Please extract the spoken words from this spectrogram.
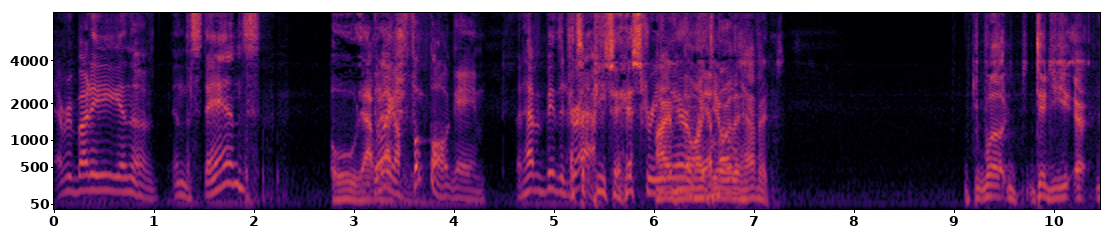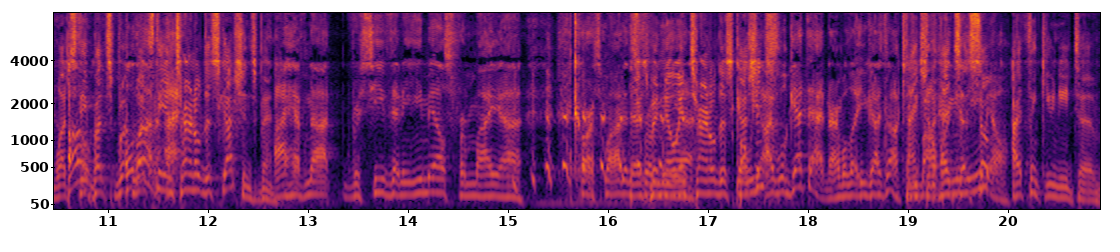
everybody in the in the stands. Oh, that Do would like a football game, but have it be the draft. That's a piece of history. I in have there, no idea where they have it. Well, did you? Uh, what's Oh, the what's, what's the I- internal discussions been? I have not received any emails from my uh, correspondence. There's been no the, uh, internal but we- discussions? I will get that, and I will let you guys know. Thanks for the heads up. So I think you need to.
